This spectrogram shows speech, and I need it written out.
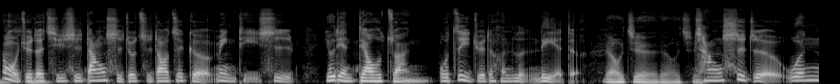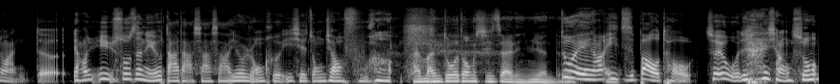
那我觉得其实当时就知道这个命题是有点刁钻，我自己觉得很冷冽的。了解，了解。尝试着温暖的，然后因为说真的又打打杀杀，又融合一些宗教符号，还蛮多东西在里面的。对，然后一直爆头，所以我就在想说，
